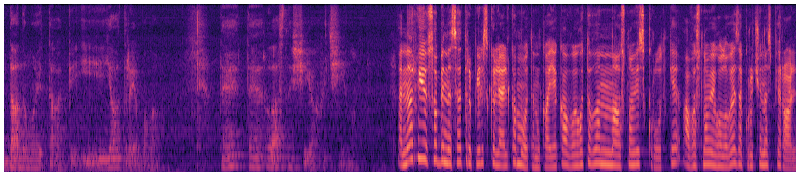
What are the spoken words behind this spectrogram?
даному етапі. І я отримала те, те, власне, що я хотіла. Енергію в собі несе трипільська лялька-мотанка, яка виготовлена на основі скрутки, а в основі голови закручена спіраль,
